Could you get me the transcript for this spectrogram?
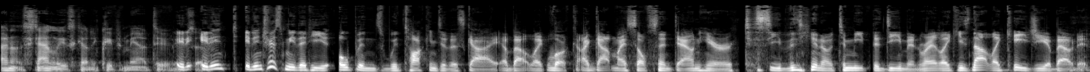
I don't. Stanley's kind of creeping me out too. It, so. it it interests me that he opens with talking to this guy about like, look, I got myself sent down here to see the you know to meet the demon, right? Like he's not like cagey about it.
